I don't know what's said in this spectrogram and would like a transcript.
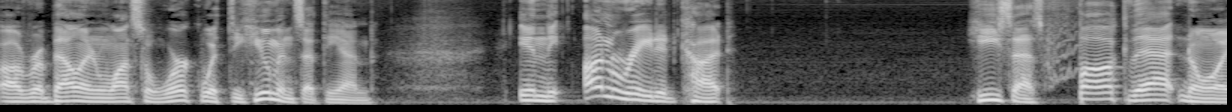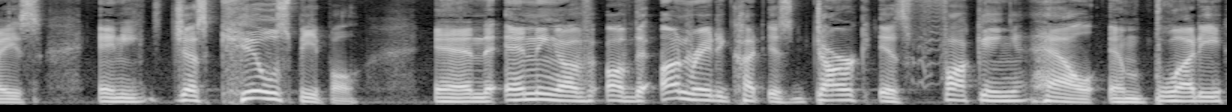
uh, rebellion and wants to work with the humans at the end. In the unrated cut, he says, fuck that noise, and he just kills people. And the ending of, of the unrated cut is dark as fucking hell and bloody.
